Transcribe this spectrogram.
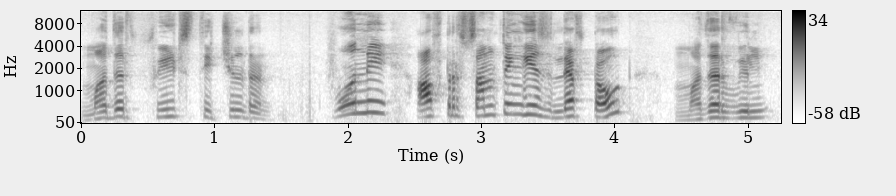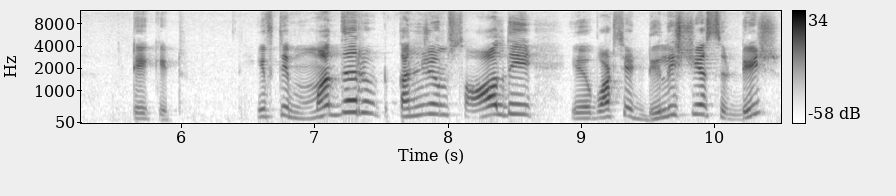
mother feeds the children only after something is left out mother will take it. If the mother consumes all the uh, what is a delicious dish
